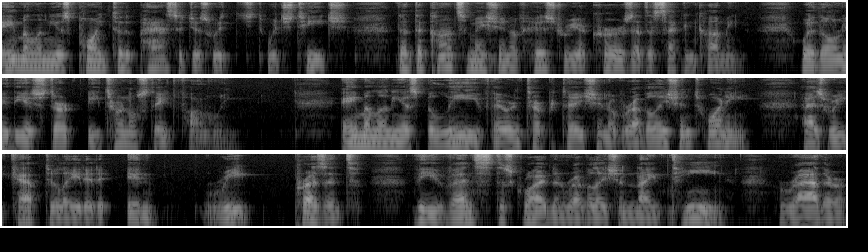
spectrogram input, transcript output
Amillennialists point to the passages which, which teach that the consummation of history occurs at the second coming, with only the eternal state following. Amillennialists believe their interpretation of Revelation 20 as recapitulated in represent the events described in Revelation 19 rather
